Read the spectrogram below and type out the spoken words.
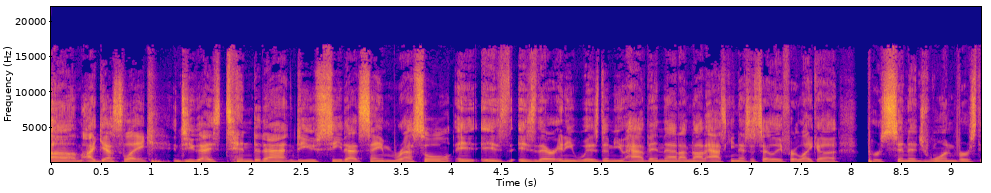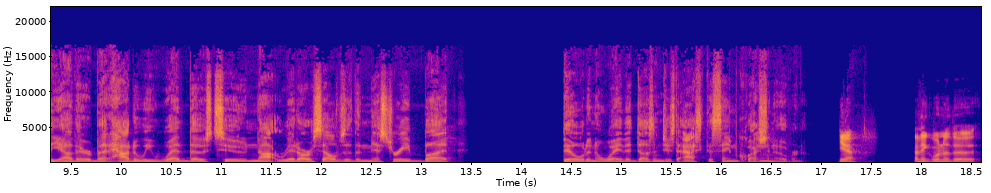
um i guess like do you guys tend to that? Do you see that same wrestle? Is is there any wisdom you have in that? I'm not asking necessarily for like a percentage one versus the other but how do we wed those two not rid ourselves of the mystery but build in a way that doesn't just ask the same question over and over? Yeah. I think one of the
